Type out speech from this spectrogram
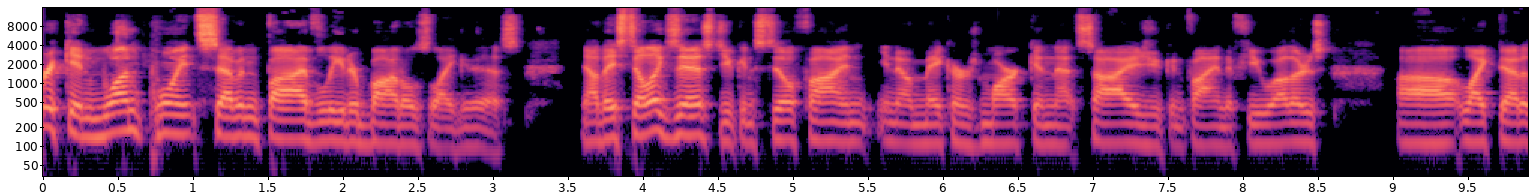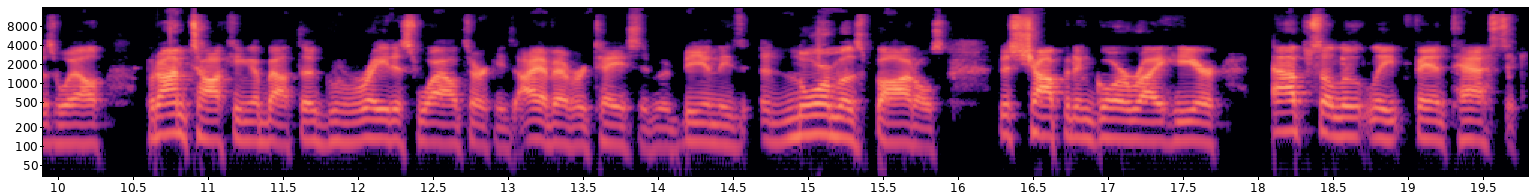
freaking 1.75 liter bottles like this. Now they still exist. You can still find, you know, Maker's Mark in that size. You can find a few others uh, like that as well. But I'm talking about the greatest wild turkeys I have ever tasted would be in these enormous bottles. This Chapin and Gore right here, absolutely fantastic.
